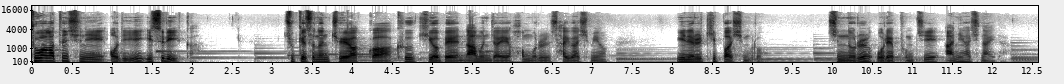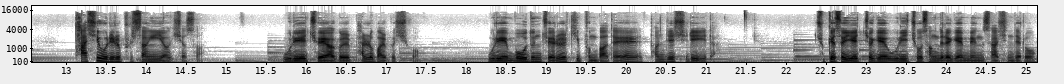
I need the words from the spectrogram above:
주와 같은 신이 어디 있으리이까? 주께서는 죄악과 그 기업의 남은 자의 허물을 사유하시며 이내를 기뻐하심으로 진노를 오래 품지 아니하시나이다. 다시 우리를 불쌍히 여기셔서 우리의 죄악을 발로 밟으시고 우리의 모든 죄를 깊은 바다에 던지시리이다. 주께서 옛적에 우리 조상들에게 맹세하신 대로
